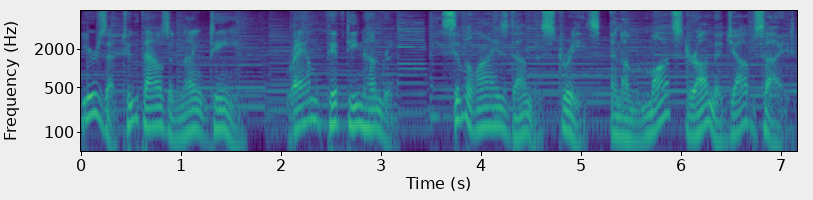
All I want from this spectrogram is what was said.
Here's a 2019 Ram 1500. Civilized on the streets and a monster on the job site,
